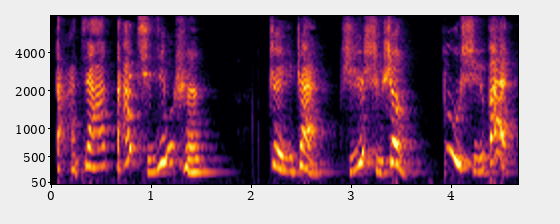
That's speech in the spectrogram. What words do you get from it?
大家打起精神，这一战只许胜不许败。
